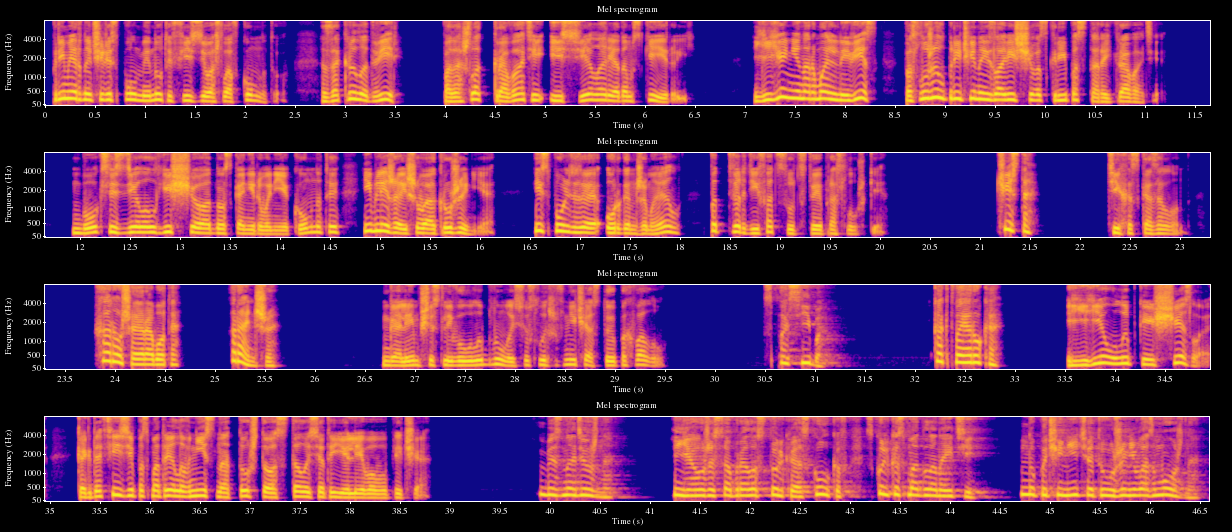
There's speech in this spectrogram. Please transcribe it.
Примерно через полминуты Физзи вошла в комнату, закрыла дверь, подошла к кровати и села рядом с Кейрой. Ее ненормальный вес послужил причиной зловещего скрипа старой кровати. Бокси сделал еще одно сканирование комнаты и ближайшего окружения, используя орган ЖМЛ, подтвердив отсутствие прослушки. «Чисто», — тихо сказал он. Хорошая работа. Раньше». Галем счастливо улыбнулась, услышав нечастую похвалу. «Спасибо». «Как твоя рука?» Ее улыбка исчезла, когда Физи посмотрела вниз на то, что осталось от ее левого плеча. «Безнадежно. Я уже собрала столько осколков, сколько смогла найти, но починить это уже невозможно».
